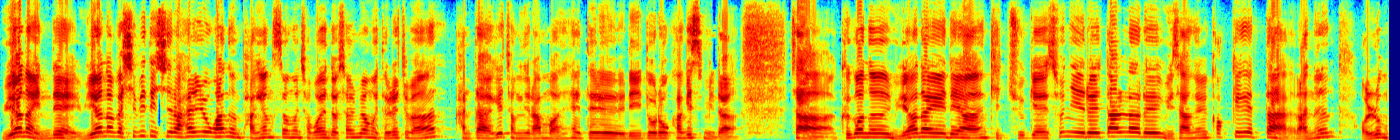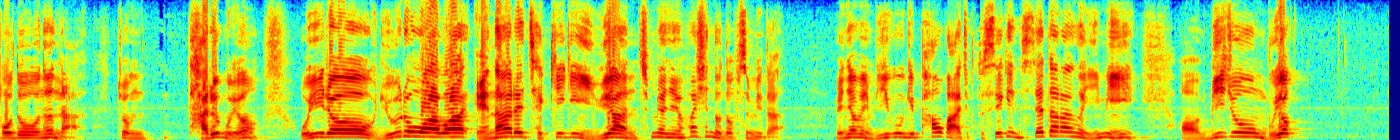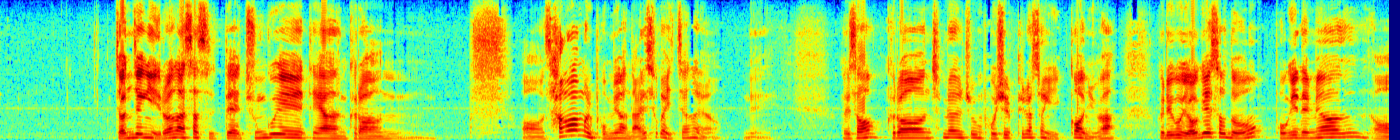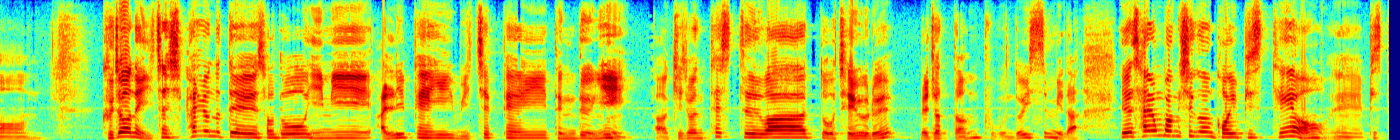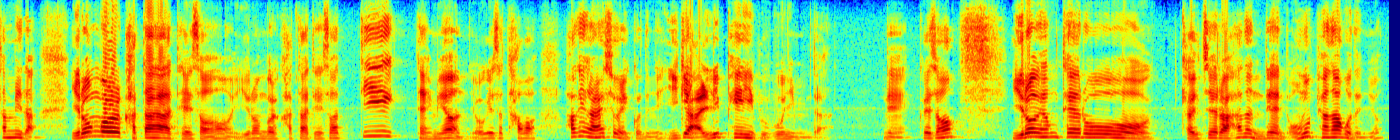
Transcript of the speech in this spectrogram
위아나인데 위아나가 12DC를 하려고 하는 방향성은 저번에도 설명을 드렸지만 간단하게 정리를 한번 해드리도록 하겠습니다. 자, 그거는 위아나에 대한 기축의 순위를 달러를 위상을 꺾이겠다라는 언론 보도는 아, 좀 다르고요. 오히려 유로화와 엔화를 제끼기 위한 측면이 훨씬 더 높습니다. 왜냐하면 미국이 파워가 아직도 세긴 세다라는 건 이미 어, 미중 무역 전쟁이 일어났었을 때 중국에 대한 그런 어, 상황을 보면 알 수가 있잖아요. 네. 그래서 그런 측면을 좀 보실 필요성이 있거니와 그리고 여기에서도 보게 되면 어, 그 전에 2018년도 때에서도 이미 알리페이, 위챗페이 등등이 어, 기존 테스트와 또 제휴를 맺었던 부분도 있습니다. 예, 사용 방식은 거의 비슷해요. 예, 비슷합니다. 이런 걸 갖다 대서 이런 걸 갖다 대서 띡 되면 여기서 다 화- 확인을 할 수가 있거든요. 이게 알리페이 부분입니다. 네, 그래서 이런 형태로 결제를 하는데 너무 편하거든요.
